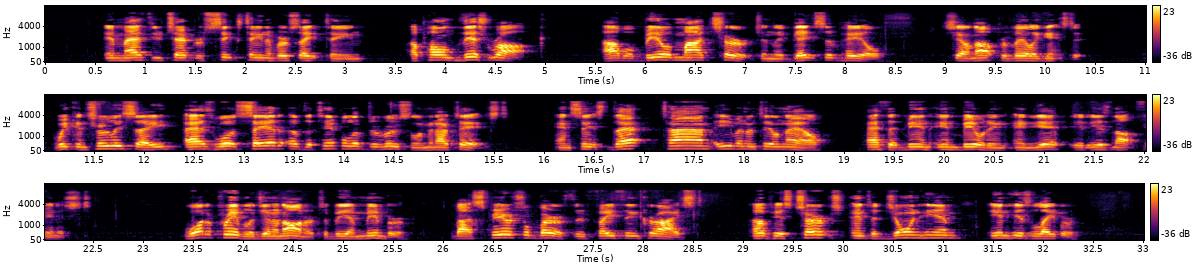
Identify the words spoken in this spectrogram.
in Matthew chapter 16 and verse 18, upon this rock I will build my church, and the gates of hell shall not prevail against it. We can truly say, as was said of the temple of Jerusalem in our text, and since that time even until now hath it been in building, and yet it is not finished. What a privilege and an honor to be a member by spiritual birth through faith in Christ of his church and to join him in his labor.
